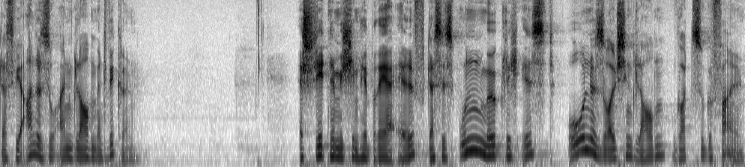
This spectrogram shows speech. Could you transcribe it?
dass wir alle so einen Glauben entwickeln. Es steht nämlich im Hebräer 11, dass es unmöglich ist, ohne solchen Glauben Gott zu gefallen.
